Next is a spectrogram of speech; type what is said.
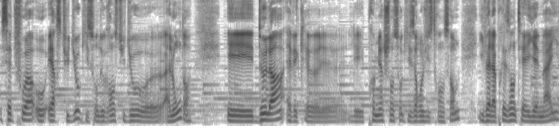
cette fois au Air Studio, qui sont de grands studios à Londres. Et de là, avec euh, les premières chansons qu'ils enregistrent ensemble, il va la présenter à EMI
